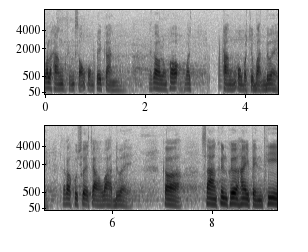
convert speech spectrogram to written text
วัดระฆังถึงสององค์ด้วยกัน แล้วก็หลวงพ่อวัด ทางองค์ปัจจุบันด้วย แล้วก็ผู้ช่วยเจ้าวาดด้วย ก็สร้างขึ้นเพื่อให้เป็นที่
